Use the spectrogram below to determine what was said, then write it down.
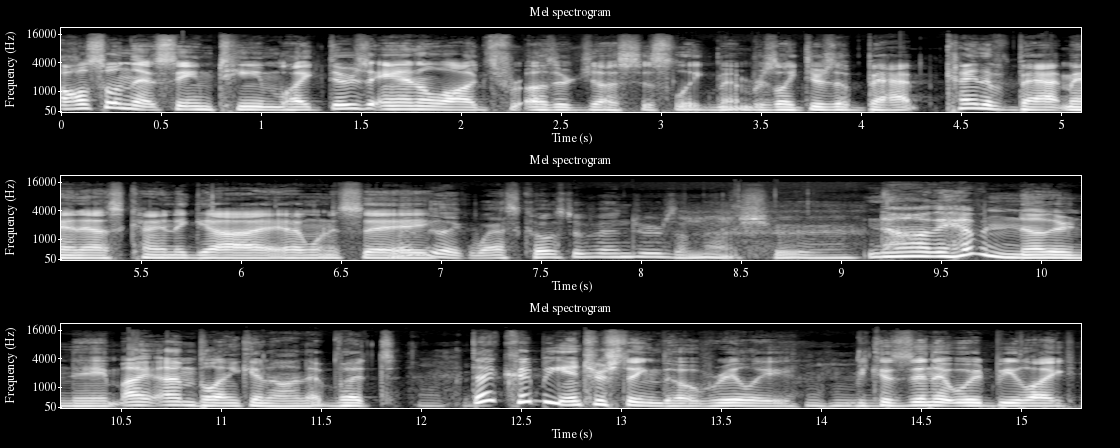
also in that same team. Like, there's analogs for other Justice League members. Like, there's a bat kind of Batman esque kind of guy. I want to say. maybe like West Coast Avengers. I'm not sure. No, they have another name. I, I'm blanking on it, but that could be interesting though, really, because then it would be like,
